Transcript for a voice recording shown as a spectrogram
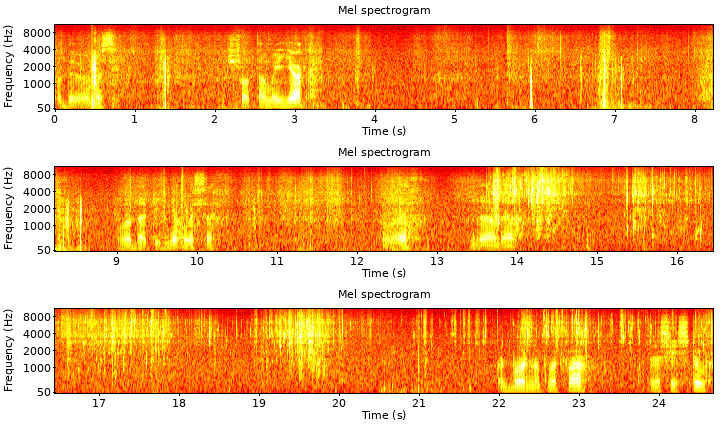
Подивимось, що там і як. Вода піднялася. Але, да, да. Подборна плотва. За 6 штук.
